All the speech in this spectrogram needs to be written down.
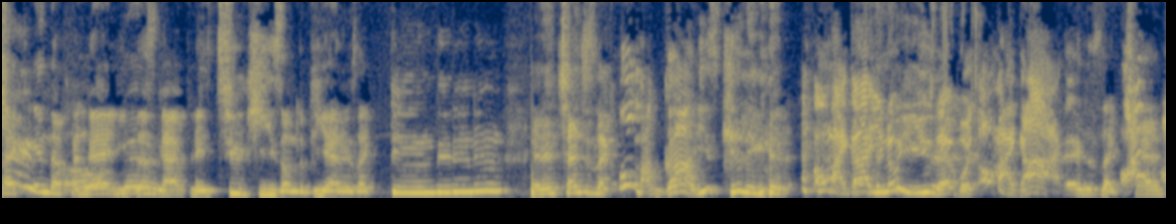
Like in the finale, Oh, this guy plays two keys on the piano. It's like, ding, ding, ding, ding. and then Chance is like, "Oh my god, he's killing it!" Oh my god, you know you use that voice. Oh my god. And it's like Chance,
